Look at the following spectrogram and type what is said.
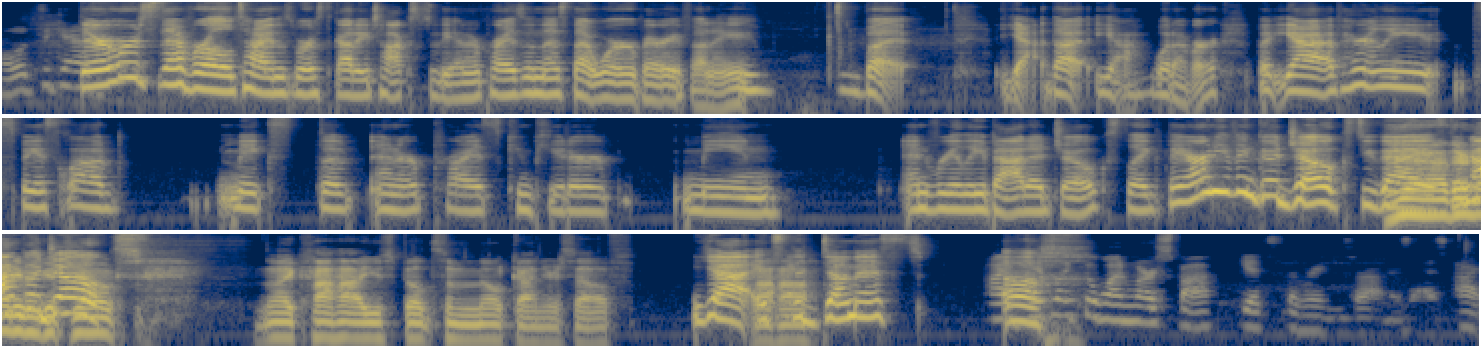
Hold together. there were several times where Scotty talks to the Enterprise in this that were very funny. But yeah, that yeah, whatever. But yeah, apparently Space Cloud makes the Enterprise computer mean and really bad at jokes. Like they aren't even good jokes, you guys. yeah, they're, not, good, jokes. Like, haha, you spilled some milk on yourself. Yeah, it's Uh-huh. the dumbest. I Ugh. did like the one where Spock gets the rings around his eyes. I,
